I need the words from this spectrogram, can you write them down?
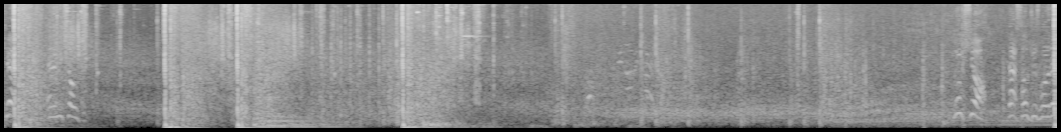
Careful! Enemy soldier. That soldier's one of them.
